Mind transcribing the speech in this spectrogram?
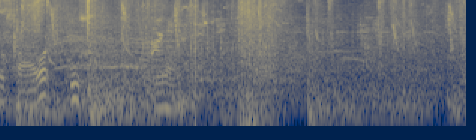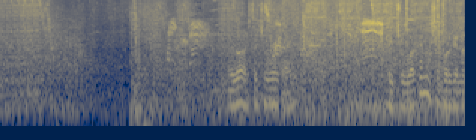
Por favor. Uf. Está Chewbacca, eh. Que Chewbacca no sé por qué no.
